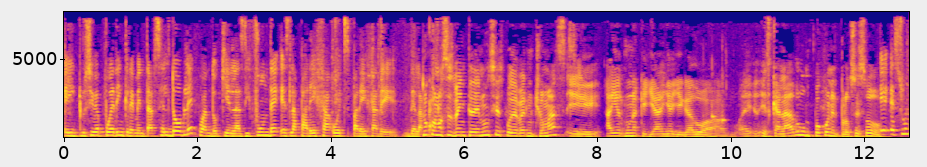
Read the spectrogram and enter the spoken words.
e inclusive puede incrementarse el doble cuando quien las difunde es la pareja o expareja de, de la Tú conoces 20 denuncias, puede haber mucho más. Eh, ¿Hay alguna que ya haya llegado a escalado un poco en el proceso? Eh, es un,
